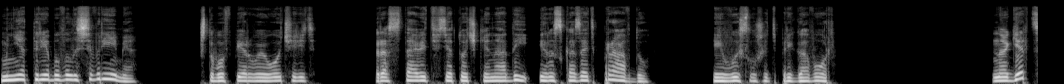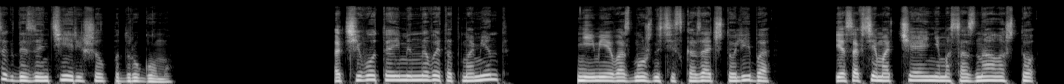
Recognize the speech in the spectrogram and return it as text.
Мне требовалось время, чтобы в первую очередь расставить все точки над «и» и рассказать правду, и выслушать приговор. Но герцог де Зентье решил по-другому. Отчего-то именно в этот момент не имея возможности сказать что-либо, я со всем отчаянием осознала, что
